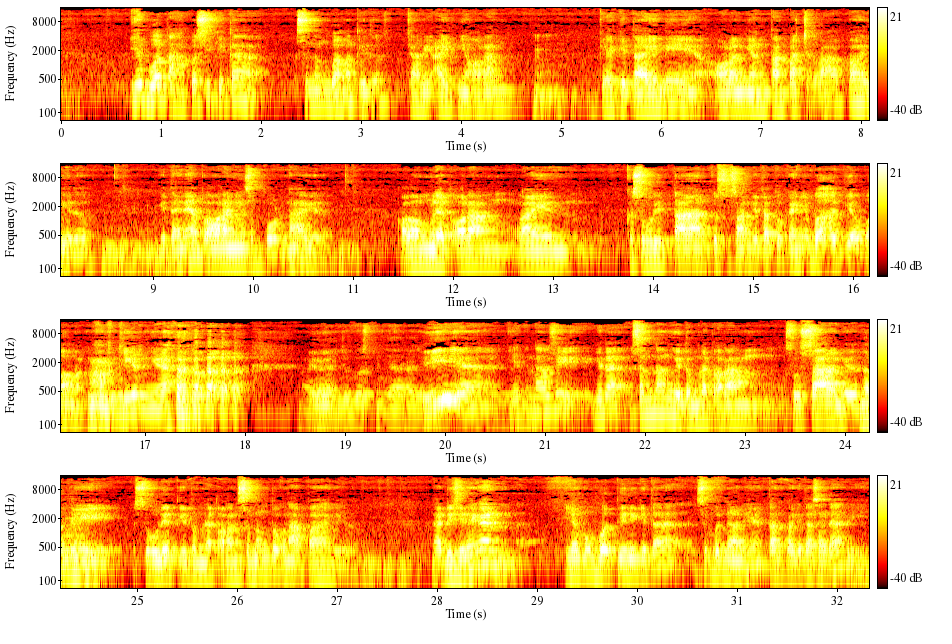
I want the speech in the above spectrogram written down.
Ya buat apa sih kita seneng banget gitu cari aibnya orang? Hmm. Kayak kita ini orang yang tanpa celah apa gitu. Hmm. Kita ini apa orang yang sempurna gitu. Kalau melihat orang lain kesulitan, kesusahan kita tuh kayaknya bahagia banget Hmm. akhirnya. Nah, iya, jeblos penjara juga. iya, ya kenapa sih kita senang gitu melihat orang susah gitu, tapi sulit gitu melihat orang senang tuh kenapa gitu. Nah di sini kan yang membuat diri kita sebenarnya tanpa kita sadari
